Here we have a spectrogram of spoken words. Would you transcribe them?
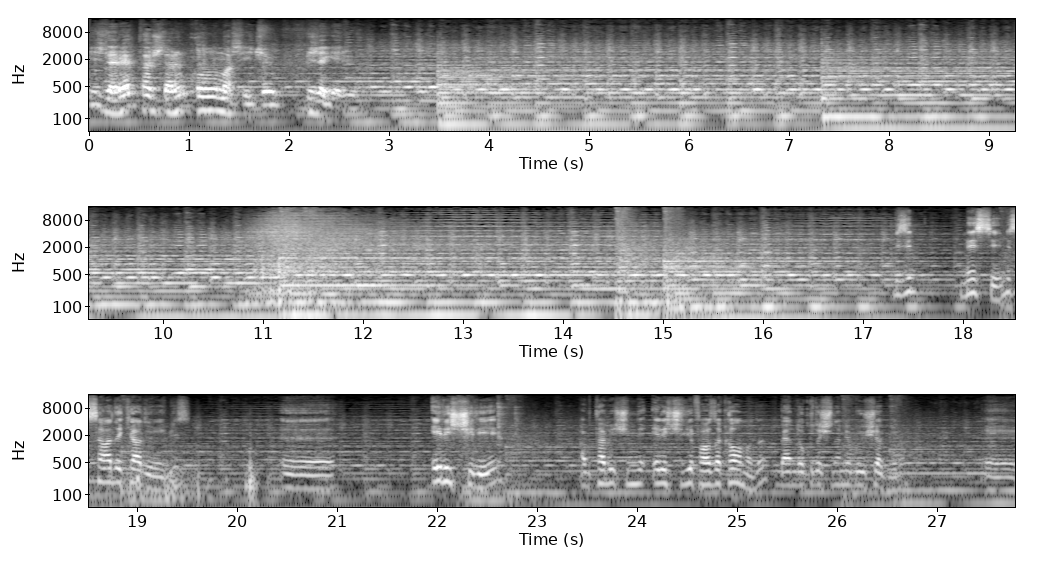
bizlere taşların konulması için bize geliyor. Mesleğimiz sadekar diyoruz biz. Ee, el işçiliği. Abi tabii şimdi el işçiliği fazla kalmadı. Ben 9 yaşından beri bu işi yapıyorum. Ee,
